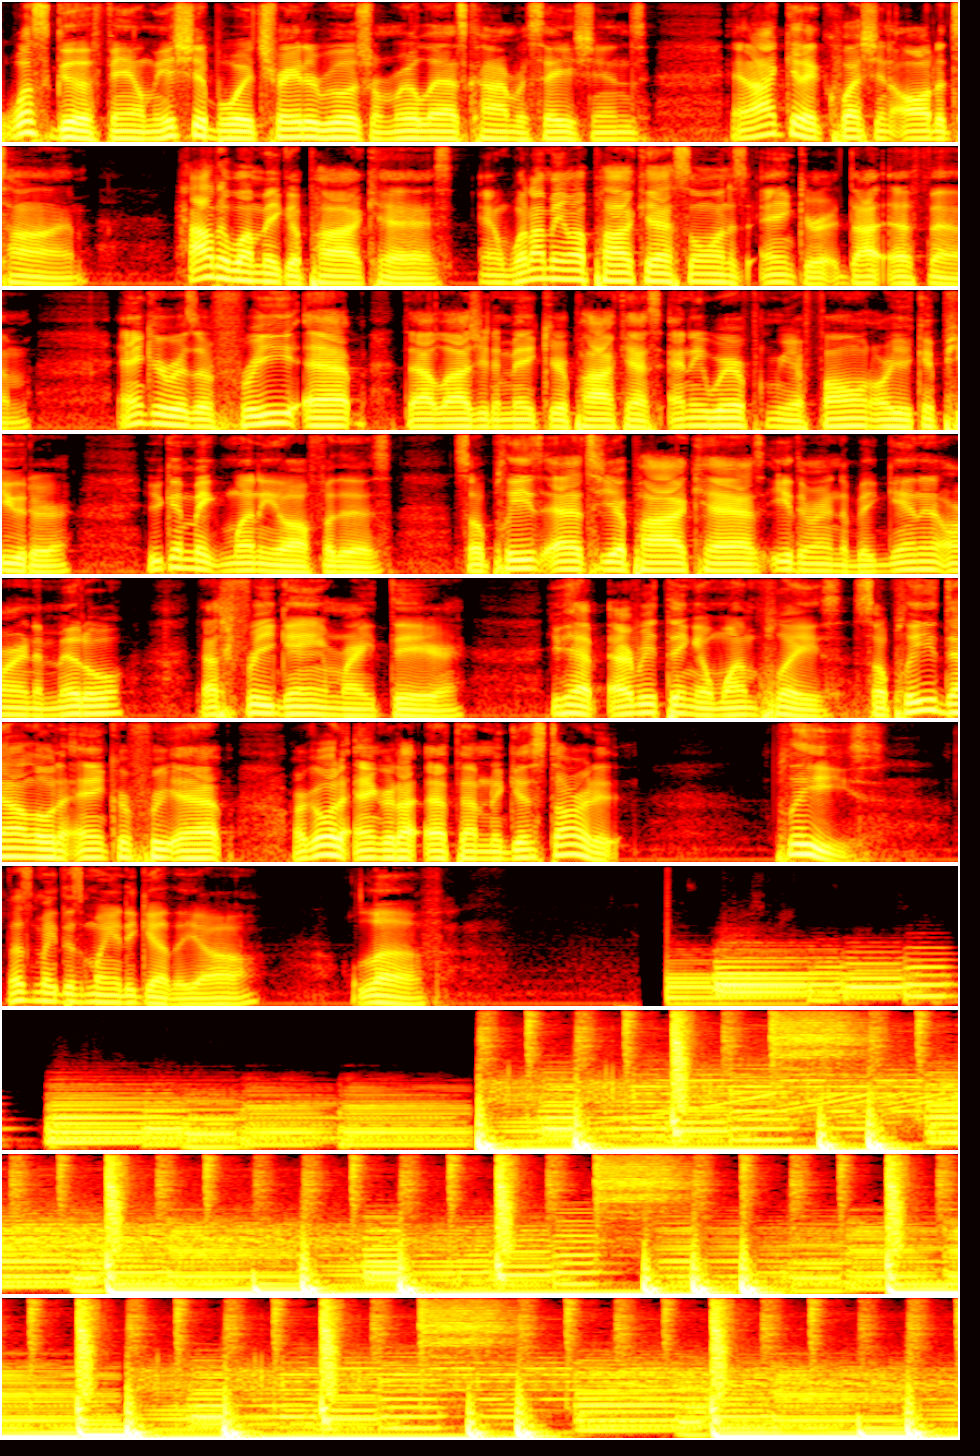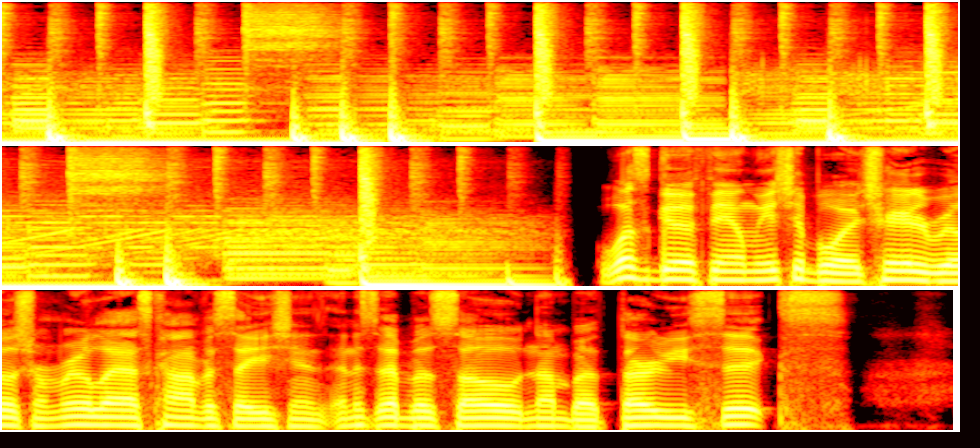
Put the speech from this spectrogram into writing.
What's good, family? It's your boy Trader Rules from Real Ass Conversations, and I get a question all the time. How do I make a podcast? And what I make my podcast on is Anchor.fm. Anchor is a free app that allows you to make your podcast anywhere from your phone or your computer. You can make money off of this. So please add to your podcast either in the beginning or in the middle. That's free game right there. You have everything in one place. So please download the Anchor free app or go to Anchor.fm to get started. Please, let's make this money together, y'all. Love. What's good, family? It's your boy Trader Reels from Real Ass Conversations, and this episode number 36.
